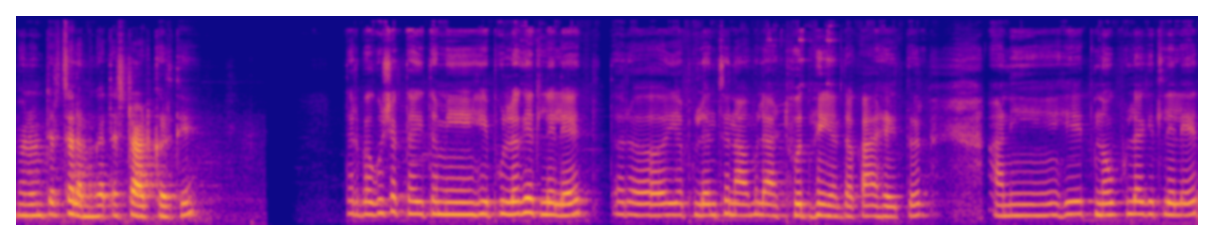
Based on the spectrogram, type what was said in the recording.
म्हणून तर चला मग आता स्टार्ट करते. तर बघू शकता इथं मी हे फुलं घेतलेले आहेत. तर या फुलांचं नाव मला आठवत नाही आता काय आहे तर. आणि हे नऊ फुलं घेतलेले आहेत.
